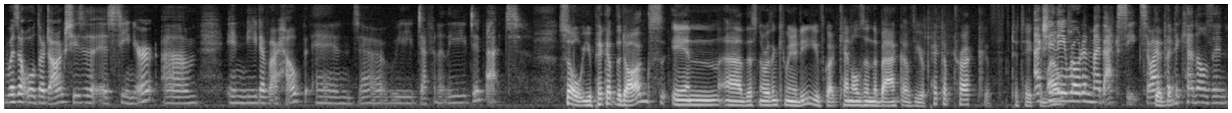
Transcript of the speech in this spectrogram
was an older dog. She's a, a senior um, in need of our help, and uh, we definitely did that. So you pick up the dogs in uh, this northern community. You've got kennels in the back of your pickup truck to take Actually, them out. they rode in my back seat, so Did I put they? the kennels in.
